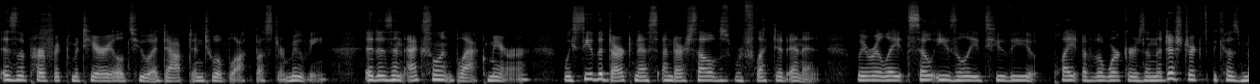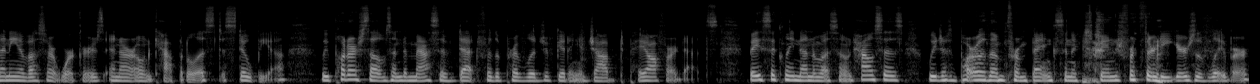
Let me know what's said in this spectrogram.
is the perfect material to adapt into a blockbuster movie. It is an excellent black mirror. We see the darkness and ourselves reflected in it. We relate so easily to the plight of the workers in the district because many of us are workers in our own capitalist dystopia. We put ourselves into massive debt for the privilege of getting a job to pay off our debts. Basically, none of us own houses. We just borrow them from banks in exchange for 30 years of labor.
